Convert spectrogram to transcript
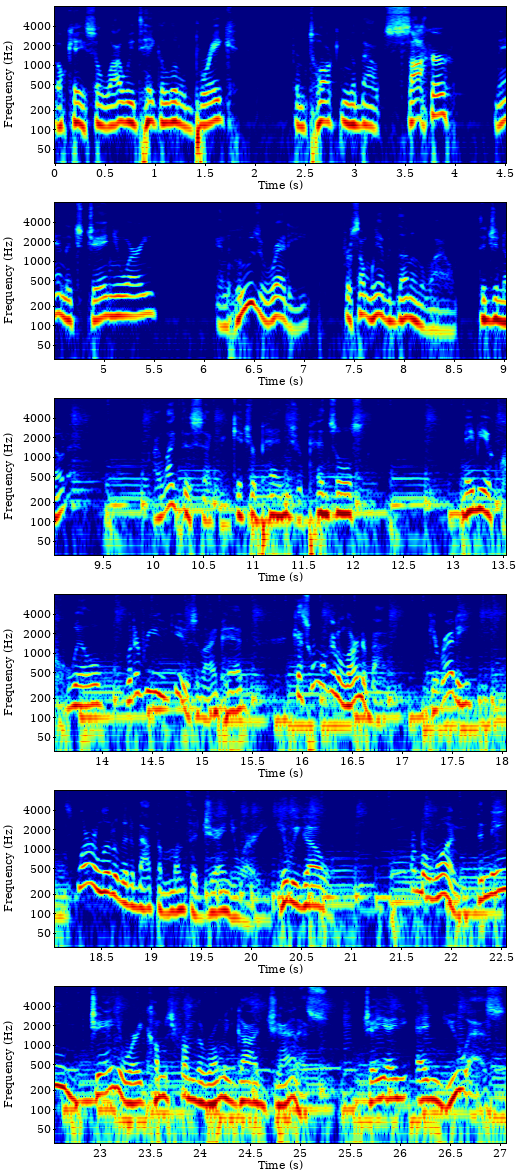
Okay, so while we take a little break from talking about soccer, man, it's January, and who's ready for something we haven't done in a while? Did you know that? I like this segment. Get your pens, your pencils, maybe a quill, whatever you use, an iPad. Guess what we're going to learn about? Get ready. Let's learn a little bit about the month of January. Here we go. Number one, the name January comes from the Roman god Janus, J A N U S,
